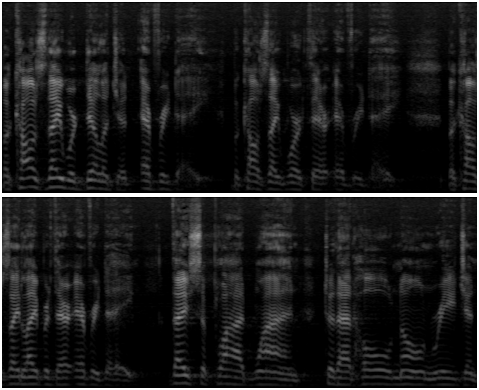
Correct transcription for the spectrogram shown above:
Because they were diligent every day, because they worked there every day, because they labored there every day, they supplied wine to that whole known region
